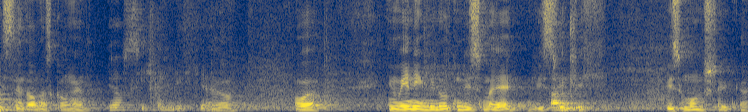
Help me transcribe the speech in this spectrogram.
Ist nicht anders gegangen. Ja, sicherlich, ja. Ja. Aber in wenigen Minuten wissen wir eh, wie es wirklich, wie es um uns steht, gell?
